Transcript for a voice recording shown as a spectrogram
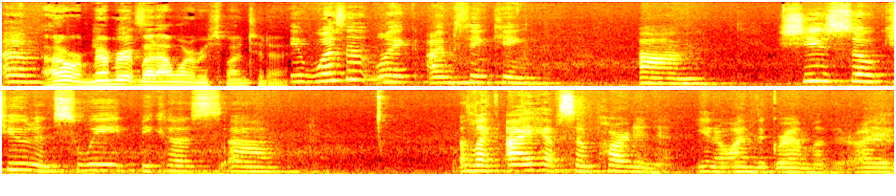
um, I don't remember it, but I want to respond to that. It wasn't like I'm thinking, um, she's so cute and sweet because, um, like I have some part in it. You know, I'm the grandmother. I,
